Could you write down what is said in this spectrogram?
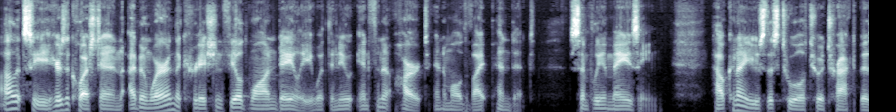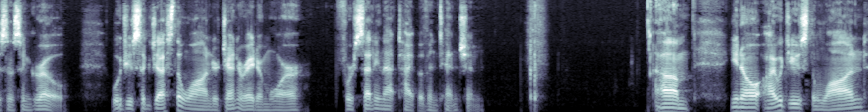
Uh, let's see. Here's a question. I've been wearing the Creation Field wand daily with the new Infinite Heart and a Moldavite pendant. Simply amazing. How can I use this tool to attract business and grow? Would you suggest the wand or generator more for setting that type of intention? Um, you know, I would use the wand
